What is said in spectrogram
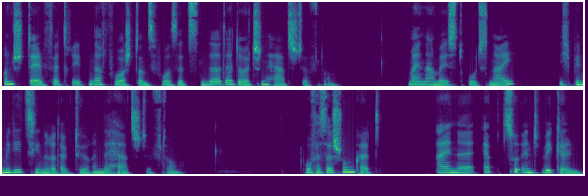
und stellvertretender Vorstandsvorsitzender der Deutschen Herzstiftung. Mein Name ist Ruth Ney. Ich bin Medizinredakteurin der Herzstiftung. Professor Schunkert, eine App zu entwickeln,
